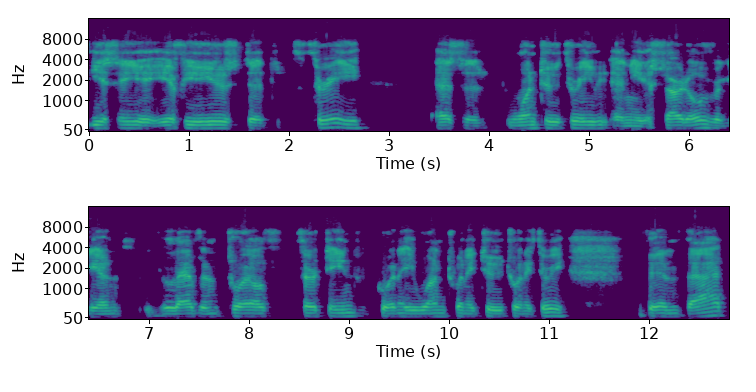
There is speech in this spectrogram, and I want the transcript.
you see, if you used the three as a one, two, three, and you start over again 11, 12, 13, 21, 22, 23, then that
